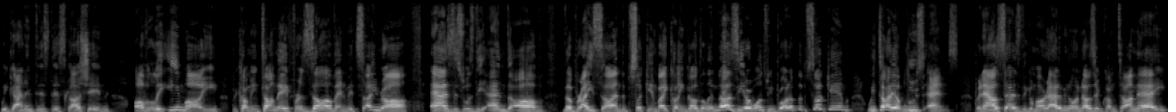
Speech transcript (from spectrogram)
We got into this discussion of Le'imai becoming Tameh for Zav and Mitzayra, as this was the end of the Brisa and the Psukim by Kohen Gadol and Nazir. Once we brought up the Psukim, we tie up loose ends. But now says the Gemara, how do we know a Nazir become Tameh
